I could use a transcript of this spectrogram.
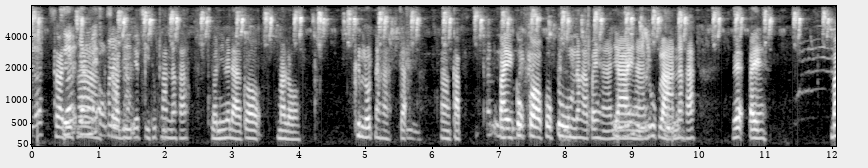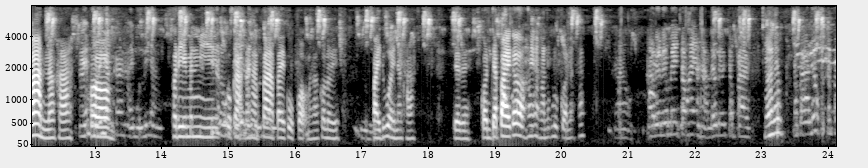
สือสวัสดีเสือยัค่ะงไม่ออกมาสวัสดีค่ะเอฟซีทุกท่านนะคะ วันนี้แม่ดาก็มารอขึ้นรถนะคะ จะอืมอ่ากลับไปกกอกกกตูมนะคะ ไปหายายหาลูกหลานนะคะแวะไปบ้านนะคะหายหมก็ดหรือยังคะหายหมดหรือยังพอดีมันมีโอกาสนะคะ ป้าไปกกอกนะคะ ก็เลยไปด้วยนะคะ เดี๋ยวเลยก่อนจะไปก็ให้อาหารลูกๆก่อนนะคะเอาเอาเร็วๆแม่เจ้าให้อาหารเร็วๆจะไปมาเร็วจะไปเร็วจะไป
